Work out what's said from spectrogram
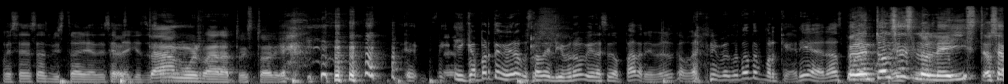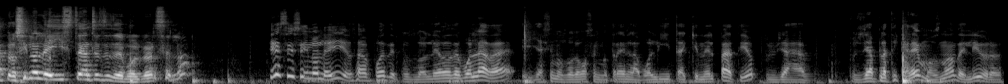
pues esa es mi historia de 100 años de Está muy rara tu historia. Eh, Y que aparte me hubiera gustado el libro, hubiera sido padre, ¿ves? Como, me gustó de porquería, ¿no? Pero entonces lo leíste, o sea, pero sí lo leíste antes de devolvérselo. Sí, sí, sí, lo leí. O sea, puede, pues lo leo de volada. Y ya si nos volvemos a encontrar en la bolita aquí en el patio, pues ya, pues ya platicaremos, ¿no? Del libro.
